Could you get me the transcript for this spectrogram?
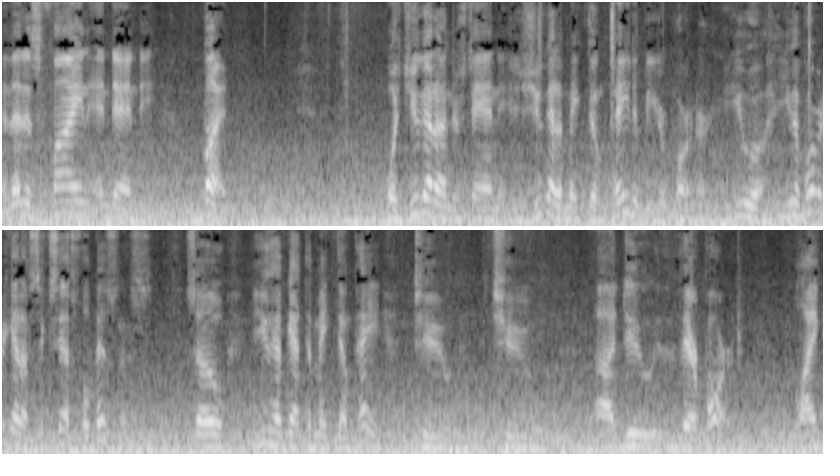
And that is fine and dandy. But what you got to understand is you got to make them pay to be your partner. You you have already got a successful business, so you have got to make them pay to to uh, do their part. Like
